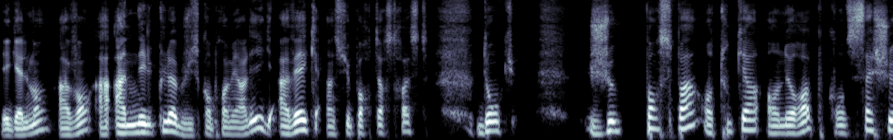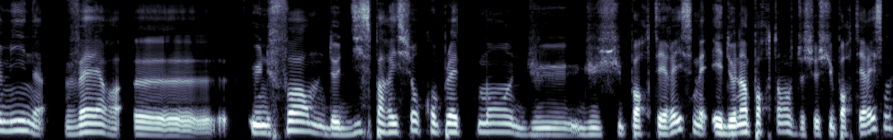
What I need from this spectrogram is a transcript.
également, avant, a amené le club jusqu'en première ligue avec un supporters trust. Donc, je pense pas, en tout cas en Europe, qu'on s'achemine vers une forme de disparition complètement du, supporterisme et de l'importance de ce supporterisme.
